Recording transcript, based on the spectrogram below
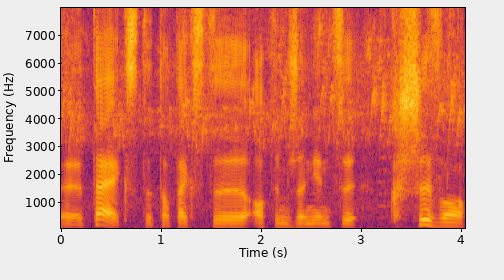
e, tekst. To tekst e, o tym, że Niemcy krzywo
